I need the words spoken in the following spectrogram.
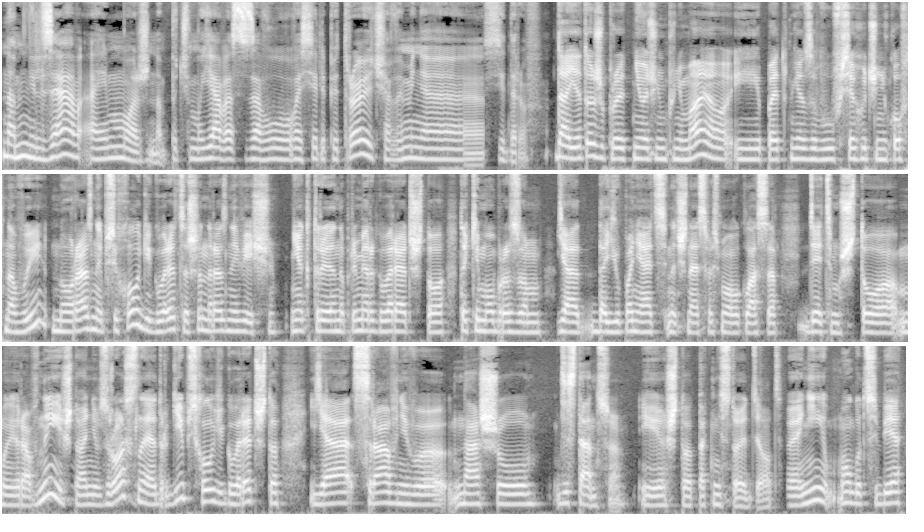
нам нельзя, а им можно? Почему я вас зову Василий Петрович, а вы меня Сидоров? Да, я тоже про это не очень понимаю, и поэтому я зову всех учеников на «вы», но разные психологи говорят совершенно разные вещи. Некоторые, например, говорят, что таким образом я даю понять, начиная с восьмого класса, детям, что мы равны, что они взрослые, а другие психологи говорят, что я сравниваю нашу дистанцию, и что так не стоит делать. Они могут себе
